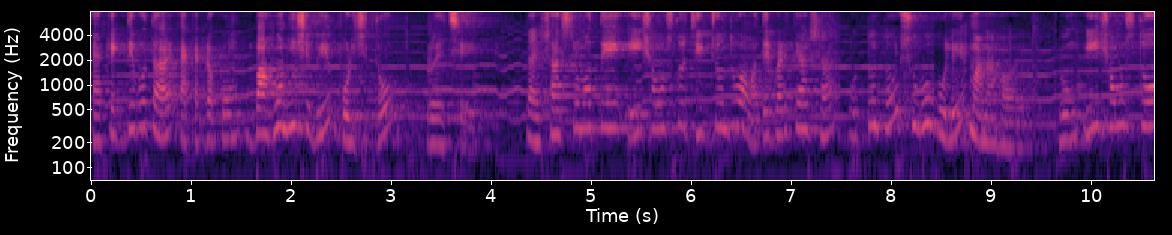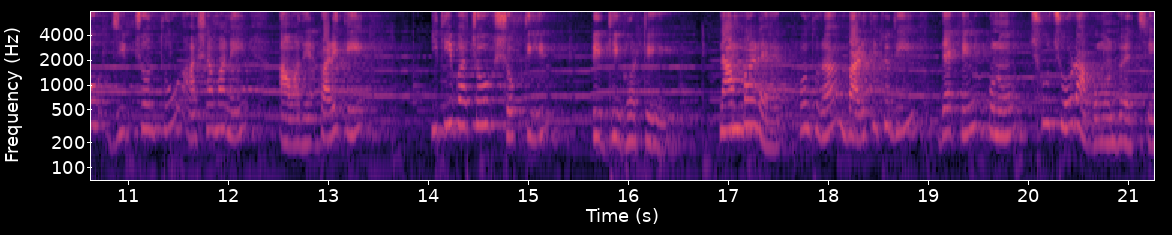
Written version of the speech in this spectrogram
এক এক দেবতার এক এক রকম বাহন হিসেবে পরিচিত। রয়েছে। তাই শাস্ত্রমতে এই সমস্ত জীবজন্তু আমাদের বাড়িতে আসা অত্যন্ত শুভ বলে মানা হয় এবং এই সমস্ত জীবজন্তু আসা মানে আমাদের বাড়িতে ইতিবাচক শক্তির বৃদ্ধি ঘটে। নাম্বার এক, বন্ধুরা, বাড়িতে যদি দেখেন কোনো ছুঁচোর আগমন হয়েছে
